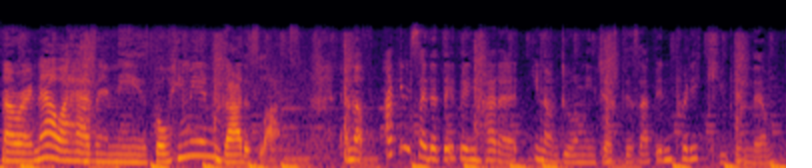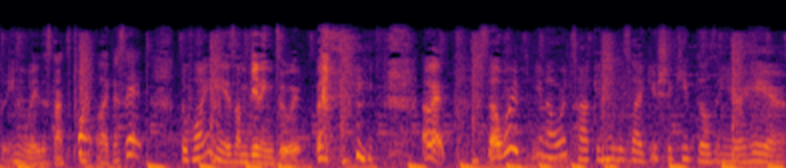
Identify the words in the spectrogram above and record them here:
Now, right now, I have in these bohemian goddess locks, and I can say that they've been kind of you know doing me justice. I've been pretty cute in them. But anyway, that's not the point. Like I said, the point is I'm getting to it. okay, so we're you know we're talking. He was like, you should keep those in your hair,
